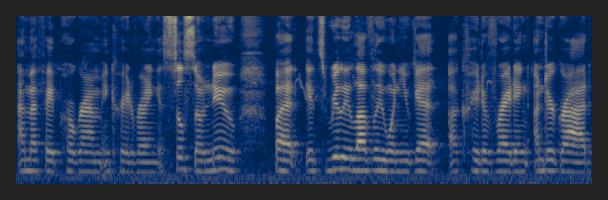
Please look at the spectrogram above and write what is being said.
MFA program in creative writing is still so new, but it's really lovely when you get a creative writing undergrad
